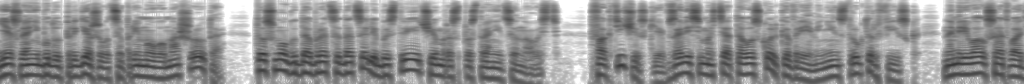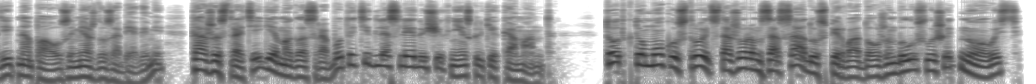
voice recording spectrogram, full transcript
Если они будут придерживаться прямого маршрута, то смогут добраться до цели быстрее, чем распространится новость. Фактически, в зависимости от того, сколько времени инструктор Фиск намеревался отводить на паузы между забегами, та же стратегия могла сработать и для следующих нескольких команд. Тот, кто мог устроить стажерам засаду, сперва должен был услышать новость,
